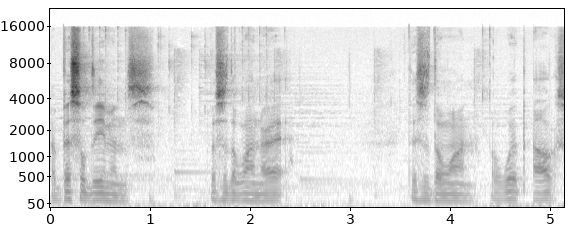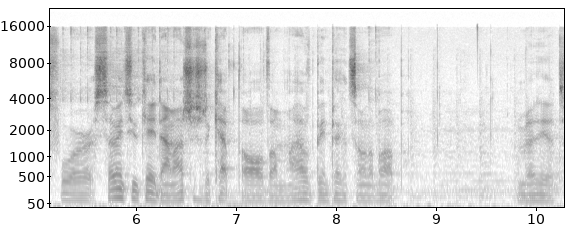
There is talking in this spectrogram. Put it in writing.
Abyssal Demons. This is the one, right? This is the one. The whip alchs for 72k damage. I should have kept all of them. I have been picking some of them up. I'm an idiot.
